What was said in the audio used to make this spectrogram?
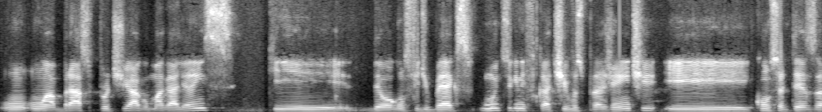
um, um abraço para o Tiago Magalhães, que deu alguns feedbacks muito significativos para a gente e com certeza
